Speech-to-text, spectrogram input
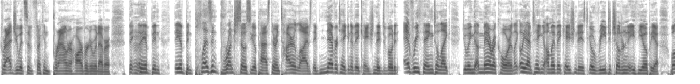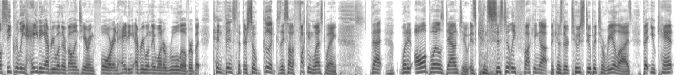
graduates of fucking Brown or Harvard or whatever. They, Hmm. they have been they have been pleasant brunch sociopaths their entire lives. They've never taken a vacation. They've devoted everything to like doing the AmeriCorps and like, oh yeah, I'm taking all my vacation days to go read to children in Ethiopia, while secretly hating everyone they're volunteering for and hating everyone they want to rule over, but convinced that they're so good because they saw the fucking West Wing that what it all boils down to is consistently fucking up because they're too stupid to realize that you can't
